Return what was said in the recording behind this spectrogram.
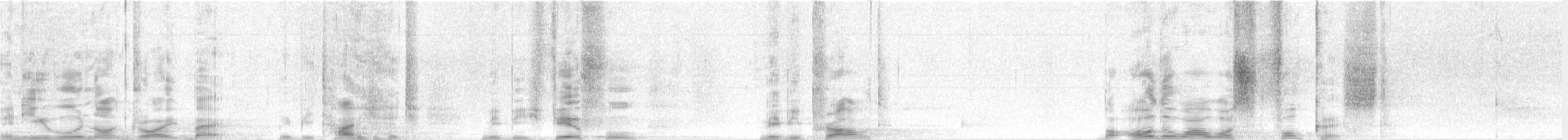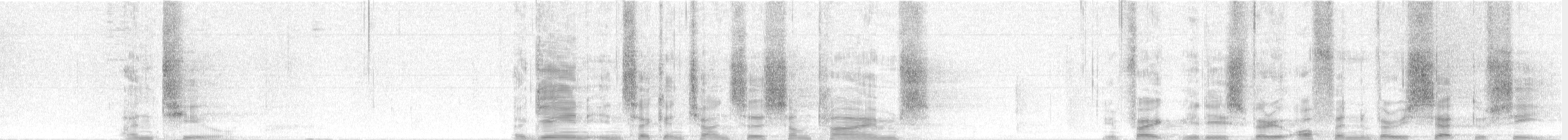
and he would not draw it back. Maybe tired, maybe fearful, maybe proud, but all the while was focused until. Again, in second chances, sometimes in fact, it is very often very sad to see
